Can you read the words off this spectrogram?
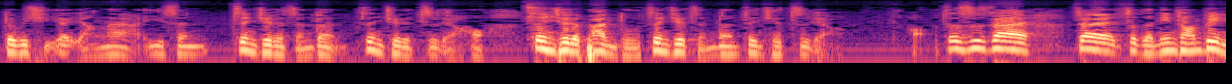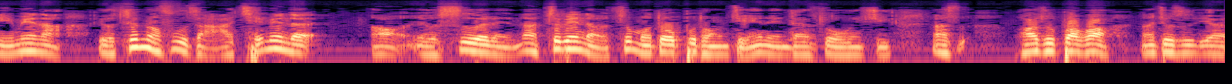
对不起，要仰赖啊医生正确的诊断、正确的治疗哈，正确的判读、正确诊断、正确治疗。好，这是在在这个临床病里面呢，有这么复杂。前面的啊有四位人，那这边呢这么多不同检验人在做分析，那是发出报告，那就是要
